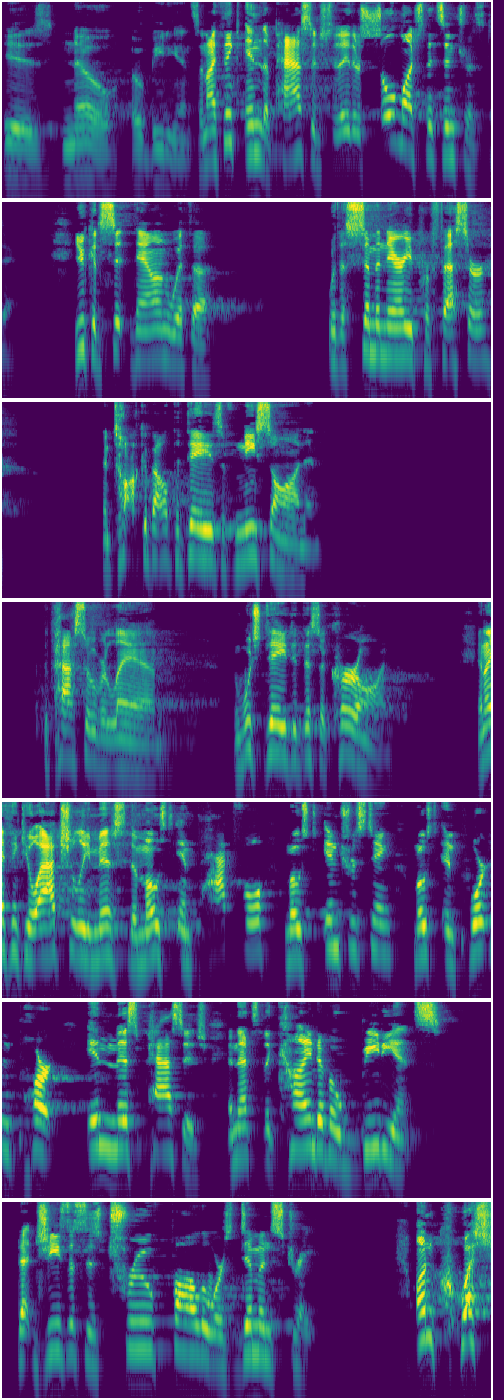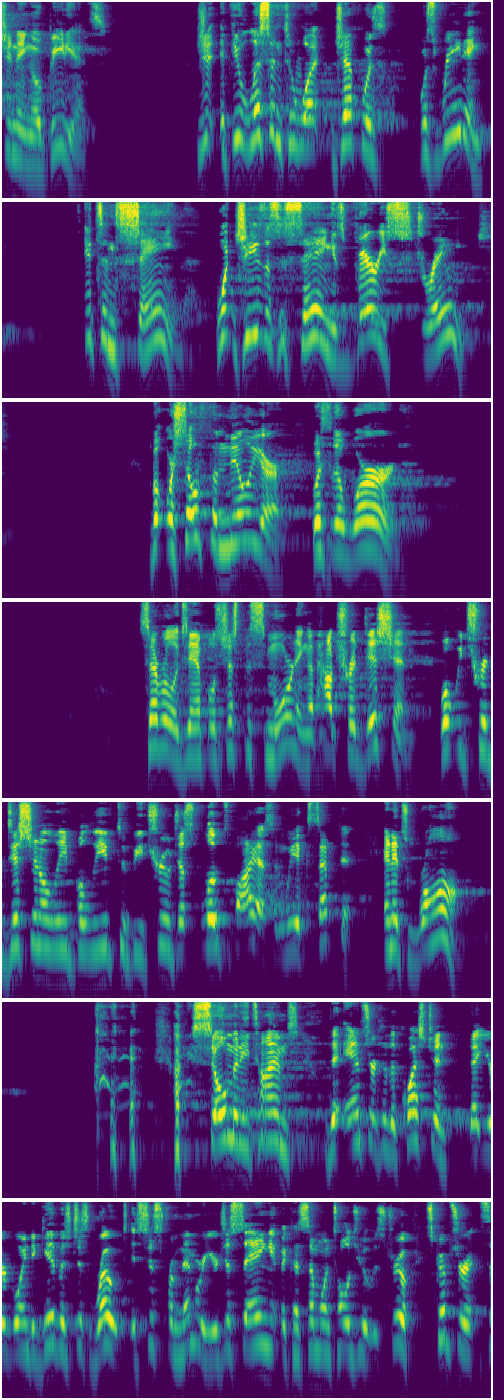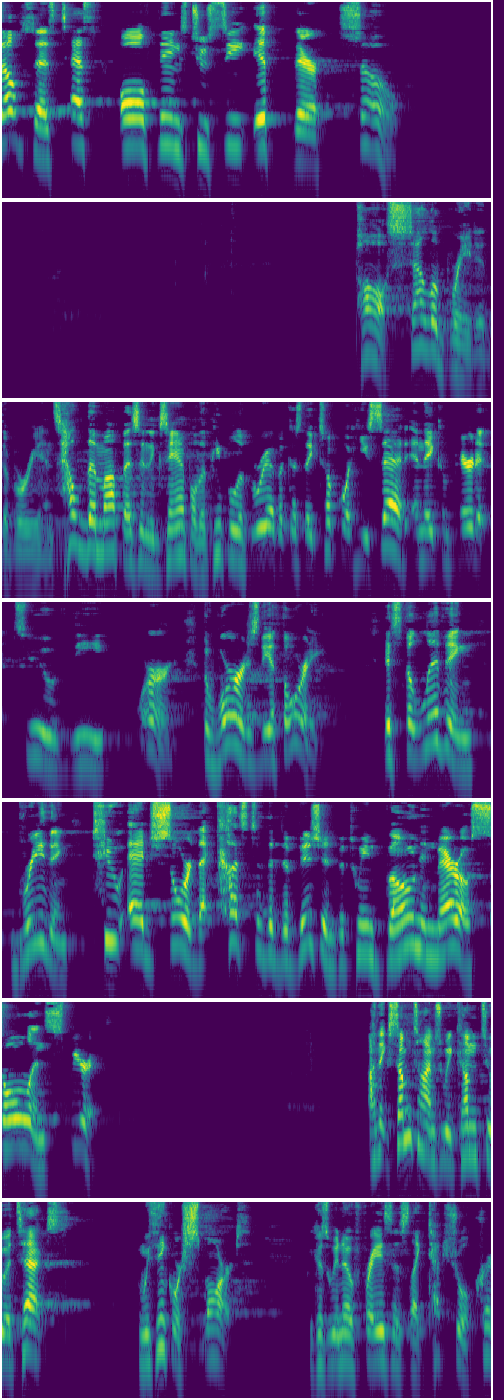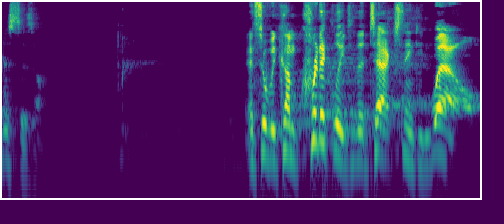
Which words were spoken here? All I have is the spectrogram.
is no obedience. And I think in the passage today, there's so much that's interesting. You could sit down with a, with a seminary professor and talk about the days of Nisan and the Passover lamb and which day did this occur on. And I think you'll actually miss the most impactful, most interesting, most important part in this passage, and that's the kind of obedience that Jesus' true followers demonstrate. Unquestioning obedience. If you listen to what Jeff was, was reading, it's insane. What Jesus is saying is very strange. But we're so familiar with the word. Several examples just this morning of how tradition, what we traditionally believe to be true, just floats by us and we accept it. And it's wrong. so many times the answer to the question that you're going to give is just rote. It's just from memory. You're just saying it because someone told you it was true. Scripture itself says, test all things to see if they're so. Paul celebrated the Bereans, held them up as an example, the people of Berea, because they took what he said and they compared it to the Word. The Word is the authority, it's the living, breathing, two edged sword that cuts to the division between bone and marrow, soul and spirit. I think sometimes we come to a text and we think we're smart because we know phrases like textual criticism and so we come critically to the text thinking, well,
